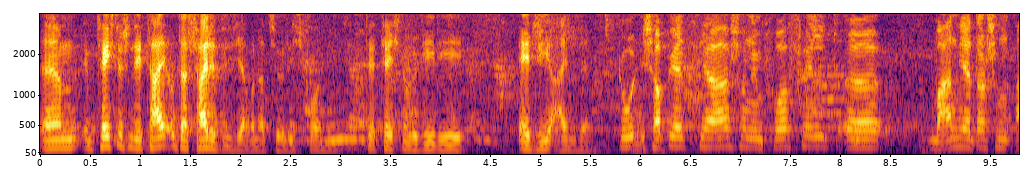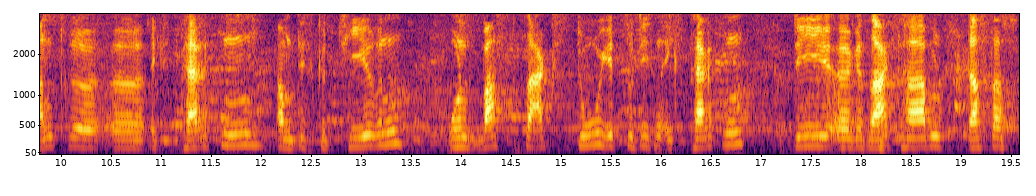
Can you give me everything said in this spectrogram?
Ähm, Im technischen Detail unterscheidet sie sich aber natürlich von der Technologie, die LG einsetzt. Du, ich habe jetzt ja schon im Vorfeld, äh, waren ja da schon andere äh, Experten am Diskutieren. Und was sagst du jetzt zu diesen Experten, die äh, gesagt haben, dass, das,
